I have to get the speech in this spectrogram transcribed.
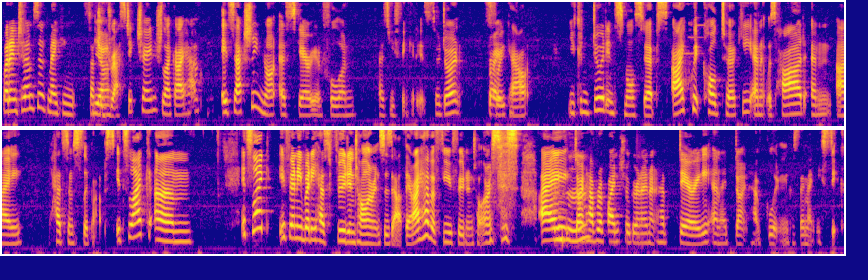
But in terms of making such Yeah. a drastic change like I have, it's actually not as scary and full on as you think it is. So don't Right. freak out. You can do it in small steps. I quit cold turkey and it was hard and I had some slip ups. It's like um it's like if anybody has food intolerances out there. I have a few food intolerances. I Mhm. don't have refined sugar and I don't have dairy and I don't have gluten because they make me sick.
